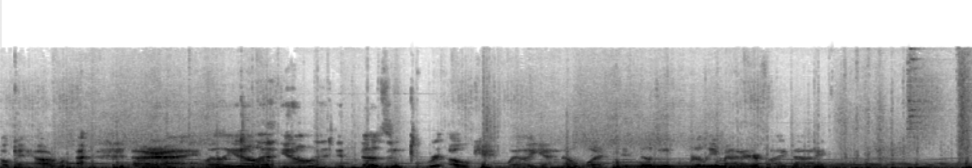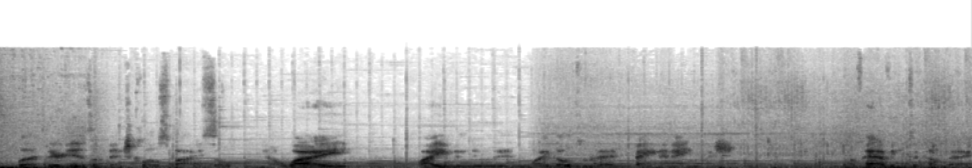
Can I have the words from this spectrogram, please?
Okay, all right. All right. Well, you know what? You know what? It doesn't. okay. Well, you know what? It doesn't really matter if I die, but there is a bench close by. So you know why? Why even do that? Why go through that pain and anguish of having to come back?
